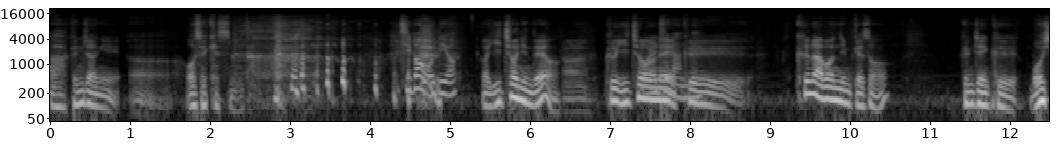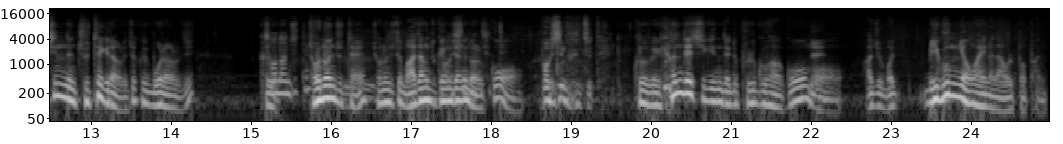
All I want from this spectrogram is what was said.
아 굉장히 어, 어색했습니다. 지방 어디요? 어, 이천인데요. 아, 그 이천에 않네. 그큰 아버님께서 굉장히 그 멋있는 주택이라 그러죠. 그 뭐라 그러지? 그 전원주택? 전원주택. 음. 전원주택 마당도 굉장히 넓고 멋있는 주택. 그왜 현대식인데도 불구하고 네. 뭐 아주 뭐 미국 영화에나 나올 법한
